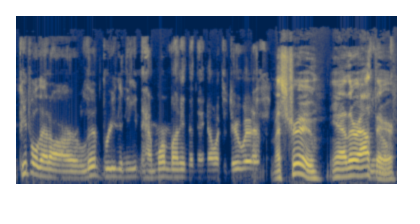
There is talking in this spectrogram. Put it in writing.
people that are live, breathe, and eat and have more money than they know what to do with. That's true. Yeah, they're out you there. Know.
